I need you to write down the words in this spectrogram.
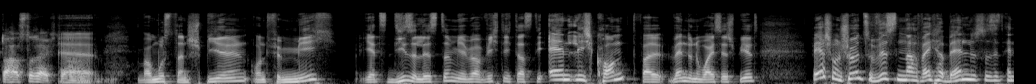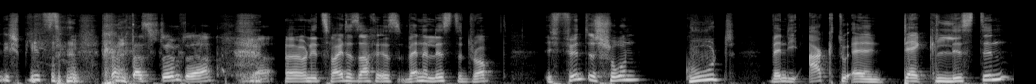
Da hast du recht. Ja. Äh, man muss dann spielen und für mich, jetzt diese Liste, mir war wichtig, dass die endlich kommt, weil wenn du eine YCS spielst, wäre schon schön zu wissen, nach welcher Bandliste du jetzt endlich spielst. das stimmt, ja. ja. Äh, und die zweite Sache ist, wenn eine Liste droppt, ich finde es schon gut, wenn die aktuellen Decklisten,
